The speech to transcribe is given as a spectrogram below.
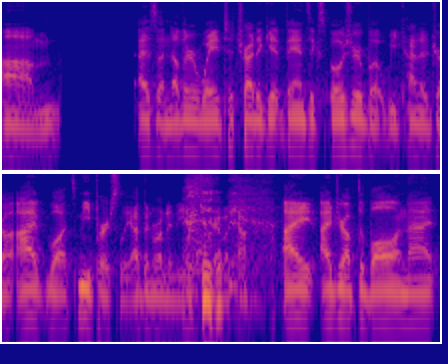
Um, as another way to try to get bands exposure, but we kind of drop. I well, it's me personally. I've been running the Instagram account. I I dropped the ball on that.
